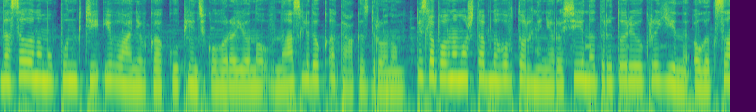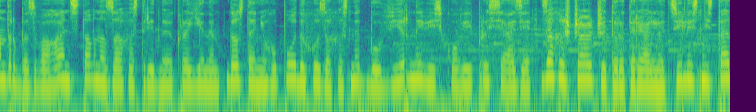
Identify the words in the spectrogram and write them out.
в населеному пункті Іванівка Куп'янського району внаслідок атаки з дроном. Після повномасштабного вторгнення Росії на територію України Олександр без вагань став на захист рідної країни. До останнього подиху захисник був вірний військовій присязі, захищаючи територіальну цілісність та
